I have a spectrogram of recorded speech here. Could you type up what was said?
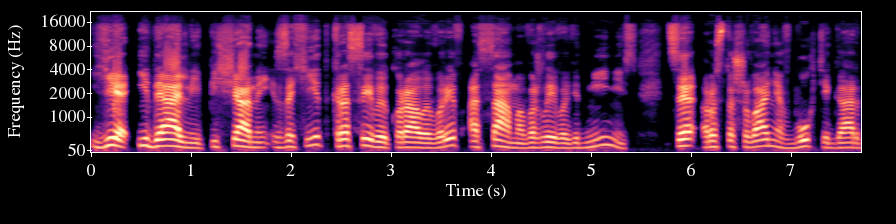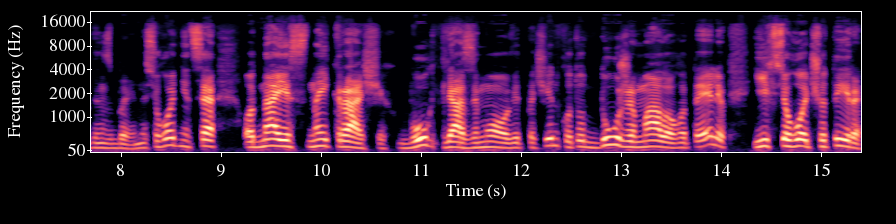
Є ідеальний піщаний захід, красивий кораловий риф, а сама важлива відмінність це розташування в бухті Gardens Bay. На сьогодні це одна із найкращих бухт для зимового відпочинку. Тут дуже мало готелів, їх всього чотири.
